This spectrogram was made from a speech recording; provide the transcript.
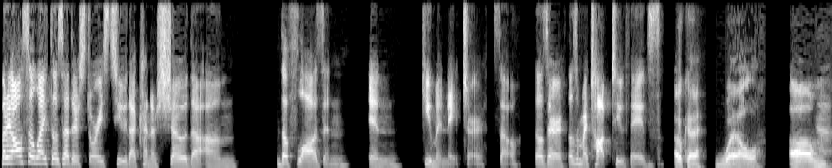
But I also like those other stories too that kind of show the um the flaws in in human nature. So those are those are my top two faves. okay well um Yeah,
